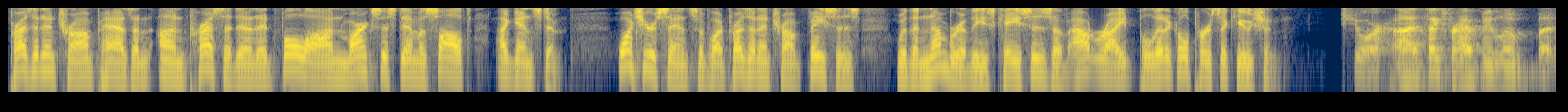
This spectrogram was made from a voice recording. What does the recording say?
President Trump has an unprecedented full on Marxist assault against him. What's your sense of what President Trump faces with a number of these cases of outright political persecution. Sure. Uh, thanks for having me, Lou. Uh,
